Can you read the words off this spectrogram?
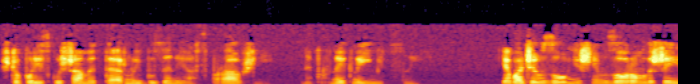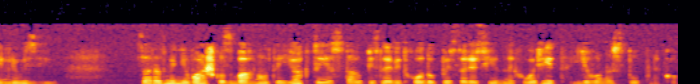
що поріз кущами терну й бузини, а справжній, непроникний і міцний. Я бачив зовнішнім зором лише ілюзію. Зараз мені важко збагнути, як це я став після відходу писаря східних воріт його наступником,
